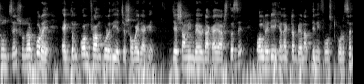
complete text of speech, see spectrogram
শুনছে, শোনার পরে একদম কনফার্ম করে দিয়েছে সবাই আগে যে শামীম ভাইও ঢাকায় আসতেছে। অলরেডি এখানে একটা ব্যানার তিনি পোস্ট করেছেন।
